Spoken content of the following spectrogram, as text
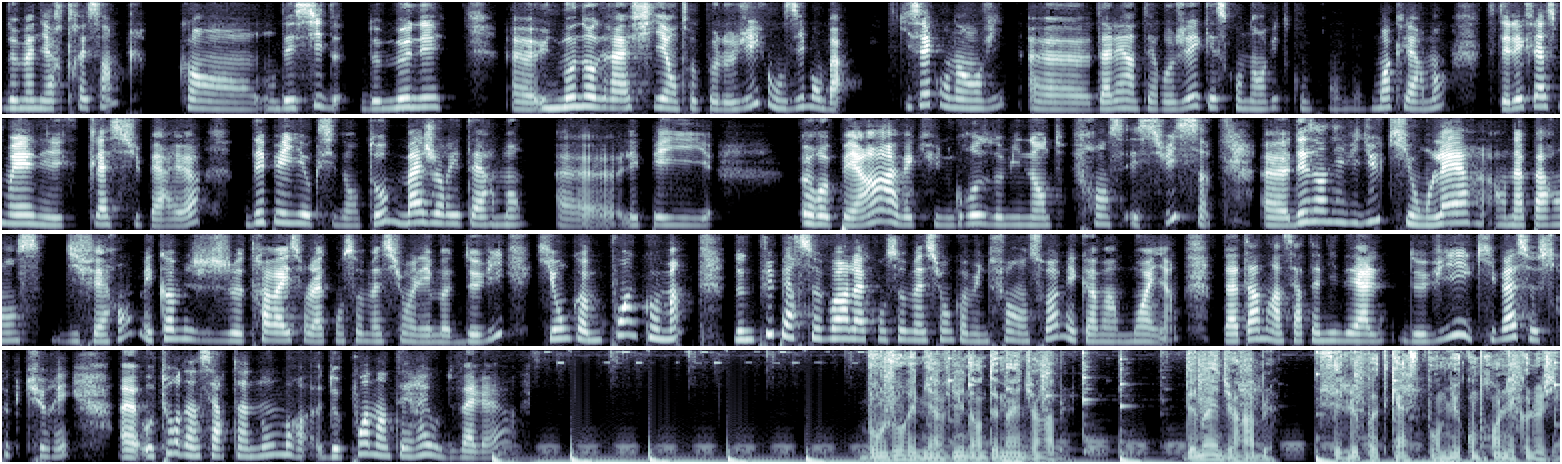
de manière très simple, quand on décide de mener euh, une monographie anthropologique, on se dit bon bah qui c'est qu'on a envie euh, d'aller interroger, qu'est-ce qu'on a envie de comprendre? Donc moi clairement, c'était les classes moyennes et les classes supérieures des pays occidentaux, majoritairement euh, les pays européens avec une grosse dominante France et Suisse, euh, des individus qui ont l'air en apparence différents, mais comme je travaille sur la consommation et les modes de vie, qui ont comme point commun de ne plus percevoir la consommation comme une fin en soi, mais comme un moyen d'atteindre un certain idéal de vie et qui va se structurer euh, autour d'un certain nombre de points d'intérêt ou de valeurs. Bonjour et bienvenue dans Demain est durable. Demain est durable, c'est le podcast pour mieux comprendre l'écologie.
